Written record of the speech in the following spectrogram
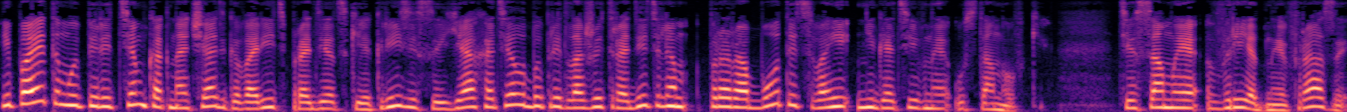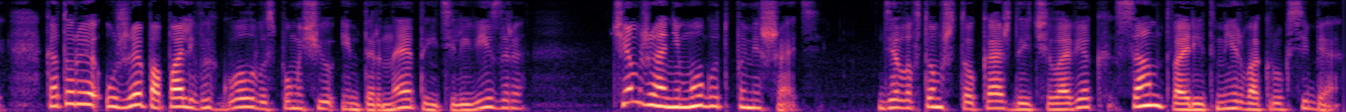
И поэтому перед тем, как начать говорить про детские кризисы, я хотела бы предложить родителям проработать свои негативные установки. Те самые вредные фразы, которые уже попали в их головы с помощью интернета и телевизора. Чем же они могут помешать? Дело в том, что каждый человек сам творит мир вокруг себя.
